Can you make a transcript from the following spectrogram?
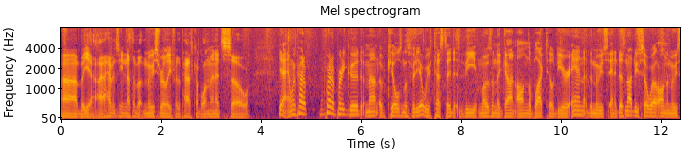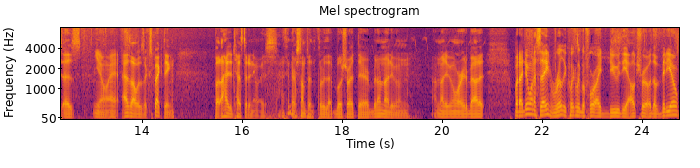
Uh, but yeah, I haven't seen nothing but moose really for the past couple of minutes, so yeah, and we've had a we've had a pretty good amount of kills in this video. We've tested the Mosin Nagant on the black-tailed deer and the moose, and it does not do so well on the moose as you know as I was expecting. But I had to test it anyways. I think there's something through that bush right there, but I'm not even I'm not even worried about it. But I do want to say really quickly before I do the outro of the video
